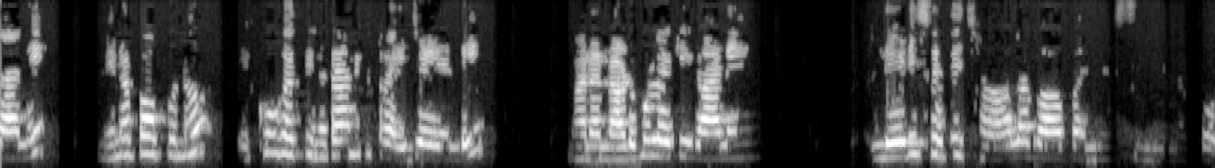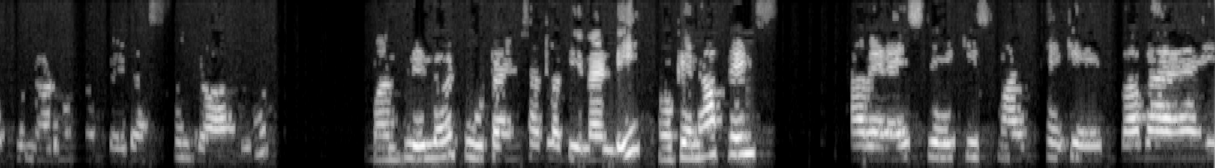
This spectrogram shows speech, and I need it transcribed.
కానీ మినపప్పును ఎక్కువగా తినడానికి ట్రై చేయండి. మన నడుములకి కానీ లేడీస్ అయితే చాలా బాగా పనిచేస్తుంది మినపప్పు నడుము నొప్పి అసలు కాదు రాదు. మంత్లీలో టూ టైమ్స్ అట్లా తినండి. ఓకేనా friends? Have a nice day kiss my take bye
